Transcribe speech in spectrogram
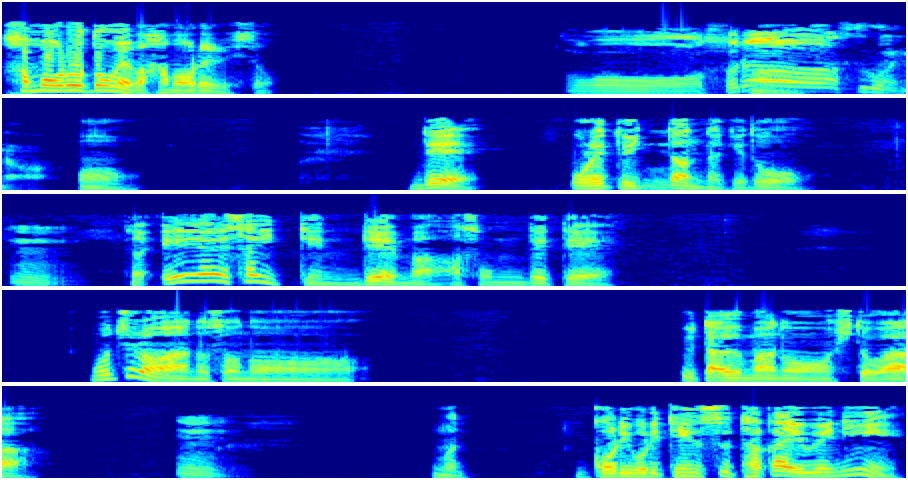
ハモろうと思えばハモれる人。おー、それは、すごいな。うん。で、俺と言ったんだけど、うん。AI 採点で、まあ遊んでて、もちろんあの、その、歌うまの人は、うん。ゴリゴリ点数高い上に、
